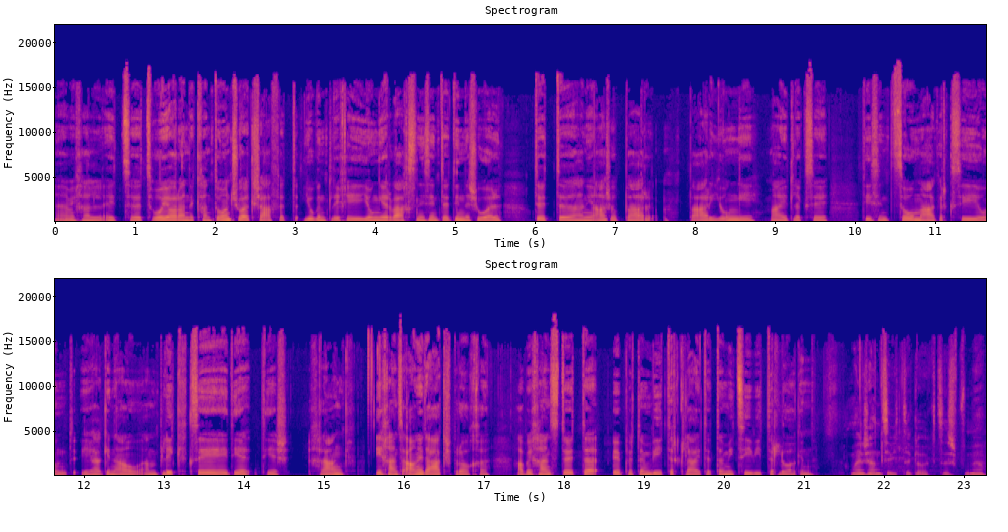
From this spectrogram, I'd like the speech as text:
ähm, ich habe jetzt äh, zwei Jahre an der Kantonsschule gearbeitet. Jugendliche, junge Erwachsene sind dort in der Schule. Dort äh, habe ich auch schon ein paar, paar junge Mädchen gesehen, die sind so mager und ich habe genau am Blick gesehen, die, die ist krank. Ich habe es auch nicht angesprochen, aber ich habe es dort jemandem weitergeleitet, damit sie weiter schauen. Meinst du, haben sie weitergeschaut? Das ist, ja.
